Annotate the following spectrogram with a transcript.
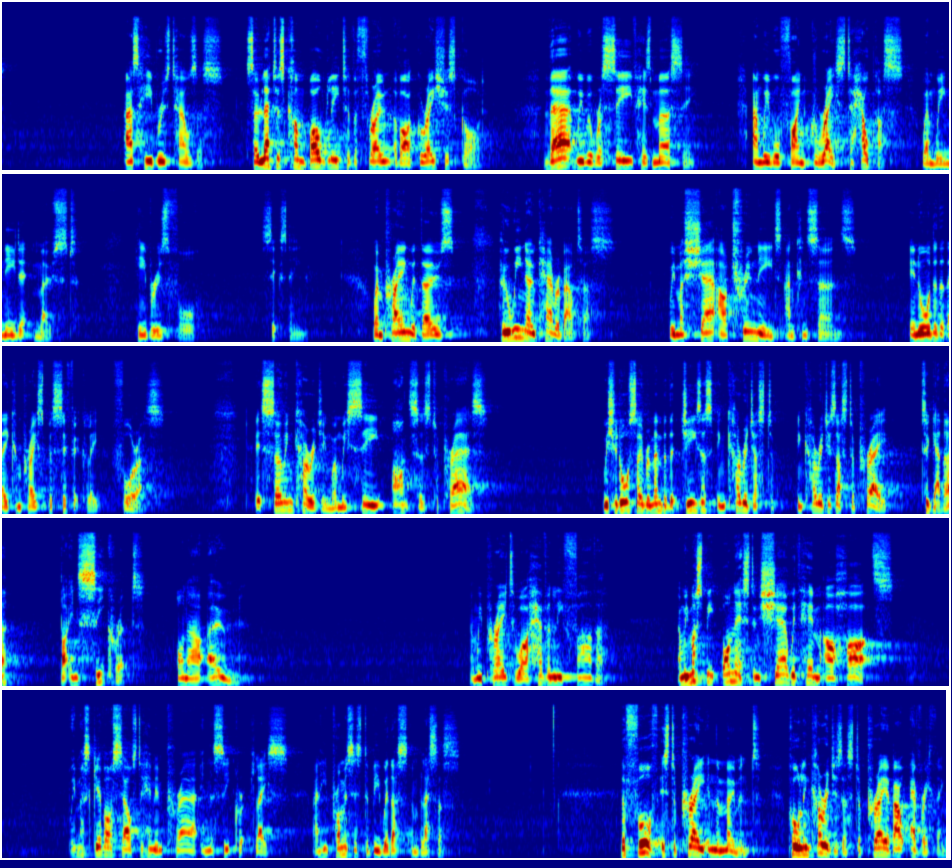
As Hebrews tells us, So let us come boldly to the throne of our gracious God. There we will receive his mercy, and we will find grace to help us when we need it most. Hebrews 4 16. When praying with those who we know care about us, we must share our true needs and concerns in order that they can pray specifically for us. It's so encouraging when we see answers to prayers. We should also remember that Jesus encourage us to, encourages us to pray together, but in secret, on our own. And we pray to our Heavenly Father. And we must be honest and share with Him our hearts. We must give ourselves to Him in prayer in the secret place and he promises to be with us and bless us. The fourth is to pray in the moment. Paul encourages us to pray about everything.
